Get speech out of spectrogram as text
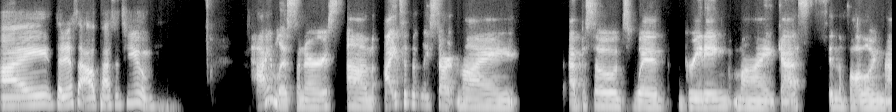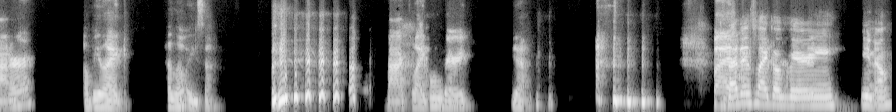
I, Teresa, I'll pass it to you. Hi, listeners. Um, I typically start my episodes with greeting my guests in the following manner. I'll be like, hello, Ysa. Back, like very, yeah. but that is like a very, you know.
